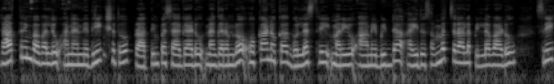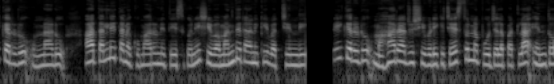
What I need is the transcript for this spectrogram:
రాత్రింబవళ్ళు అనన్య దీక్షతో ప్రార్థింపసాగాడు. నగరంలో ఒకనొక గొల్లస్త్రీ మరియు ఆమె బిడ్డ ఐదు సంవత్సరాల పిల్లవాడు శ్రీకరుడు ఉన్నాడు. ఆ తల్లి తన కుమారుని తీసుకుని శివమందిరానికి వచ్చింది. శ్రీకరుడు మహారాజు శివుడికి చేస్తున్న పూజల పట్ల ఎంతో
